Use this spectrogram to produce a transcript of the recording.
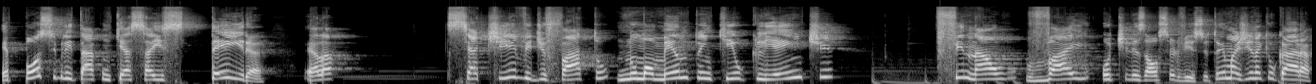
é possibilitar com que essa esteira ela se ative de fato no momento em que o cliente final vai utilizar o serviço. Então imagina que o cara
